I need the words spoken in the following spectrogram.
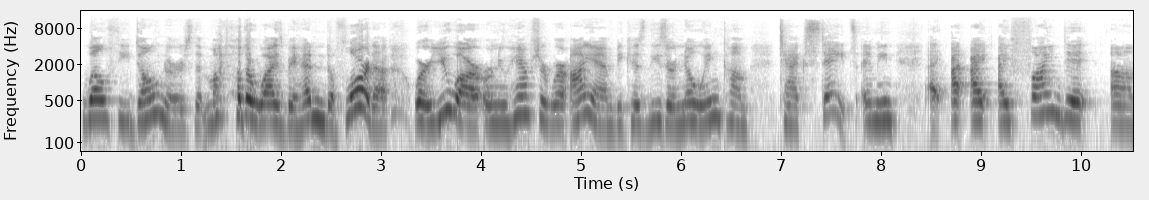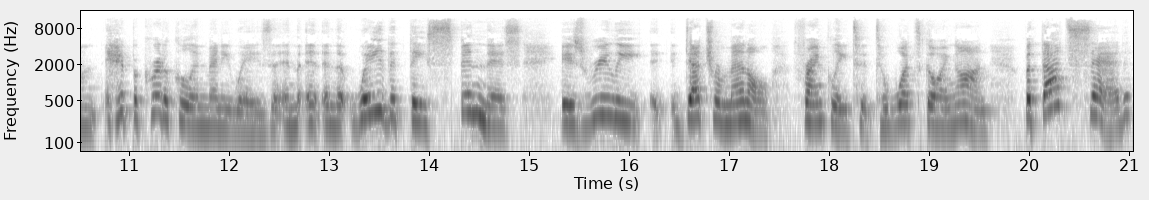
wealthy donors that might otherwise be heading to Florida, where you are, or New Hampshire, where I am, because these are no income tax states. I mean, I, I, I find it um, hypocritical in many ways, and, and the way that they spin this is really detrimental, frankly, to, to what's going on. But that said,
